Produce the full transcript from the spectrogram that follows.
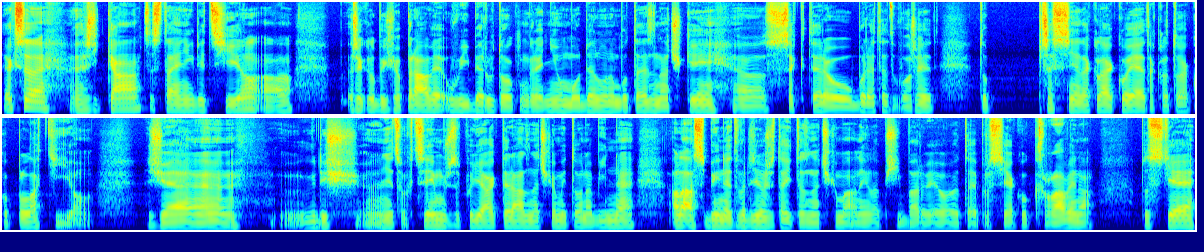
Jak se říká, cesta je někdy cíl a řekl bych, že právě u výběru toho konkrétního modelu nebo té značky, eh, se kterou budete tvořit, to přesně takhle jako je, takhle to jako platí, jo. že když něco chci, můžu se podívat, která značka mi to nabídne, ale asi bych netvrdil, že tady ta značka má nejlepší barvy, jo. to je prostě jako kravina. Prostě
